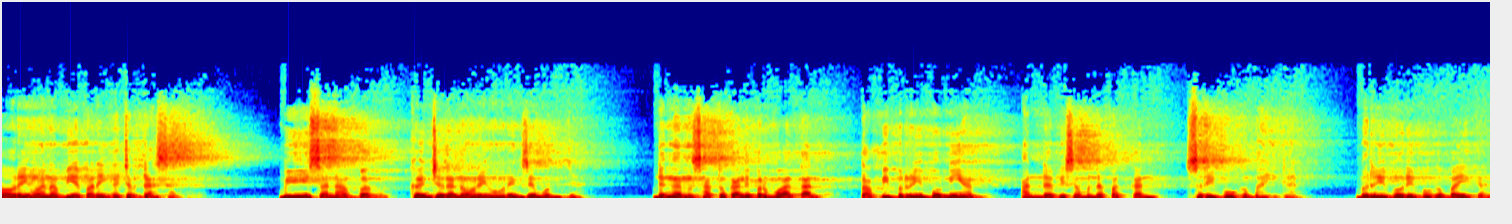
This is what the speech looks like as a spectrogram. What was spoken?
Orang mana biar paling kecerdasan. Bisa nabang Kenjaran orang-orang semuanya Dengan satu kali perbuatan Tapi beribu niat Anda bisa mendapatkan Seribu kebaikan. Beribu-ribu kebaikan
